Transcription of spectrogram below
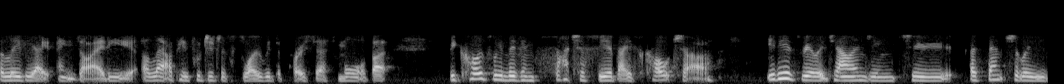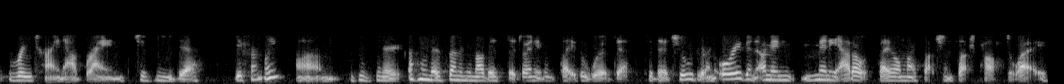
alleviate anxiety, allow people to just flow with the process more. But because we live in such a fear based culture, it is really challenging to essentially retrain our brains to view death differently. Um, because, you know, I mean, there's so many mothers that don't even say the word death to their children, or even, I mean, many adults say, oh, my such and such passed away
